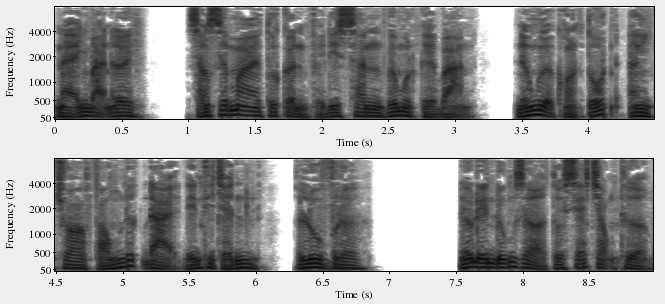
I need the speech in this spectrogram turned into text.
Này anh bạn ơi, sáng sớm mai tôi cần phải đi săn với một người bạn. Nếu ngựa còn tốt, anh cho phóng nước đại đến thị trấn Louvre. Nếu đến đúng giờ tôi sẽ trọng thưởng.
